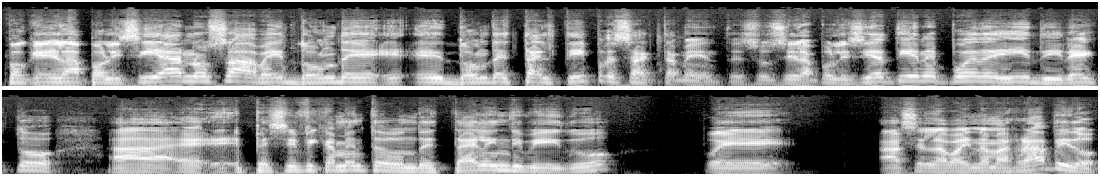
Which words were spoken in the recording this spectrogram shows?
Porque la policía no sabe dónde, eh, eh, dónde está el tipo exactamente. Eso si la policía tiene, puede ir directo a eh, específicamente donde está el individuo, pues hace la vaina más rápido.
